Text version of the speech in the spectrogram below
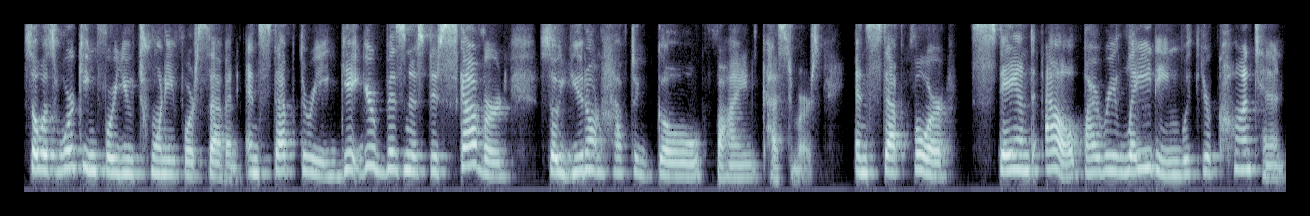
So it's working for you 24 7. And step three, get your business discovered so you don't have to go find customers. And step four, stand out by relating with your content,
